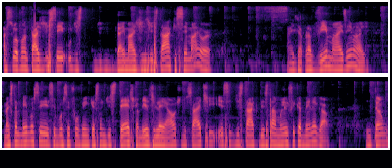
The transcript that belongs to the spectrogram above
a sua vantagem de ser o de, da imagem de destaque ser maior. Aí dá para ver mais a imagem. Mas também você, se você for ver em questão de estética mesmo, de layout do site, esse destaque desse tamanho ele fica bem legal. Então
